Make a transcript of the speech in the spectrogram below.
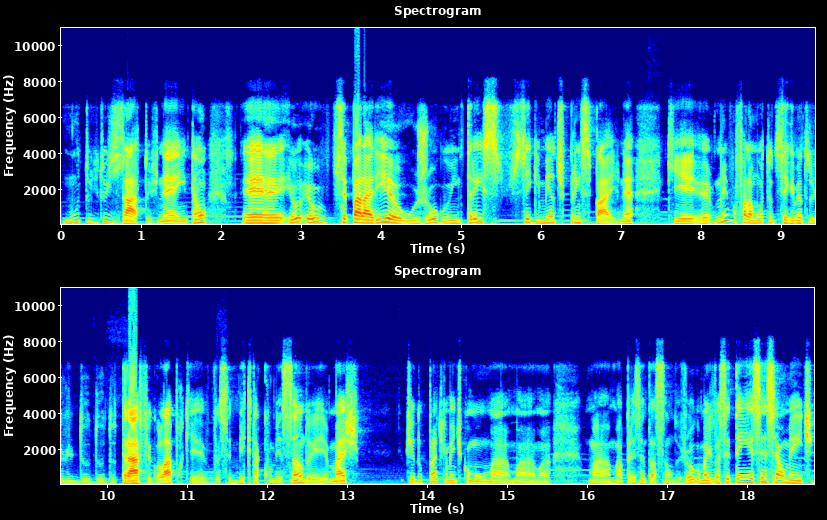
muito dos atos, né? Então, é, eu, eu separaria o jogo em três segmentos principais, né? Que eu nem vou falar muito do segmento do, do, do- do tráfego lá, porque você meio que está começando e é mais tido praticamente como uma, uma, uma, uma- apresentação do jogo, mas você tem essencialmente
